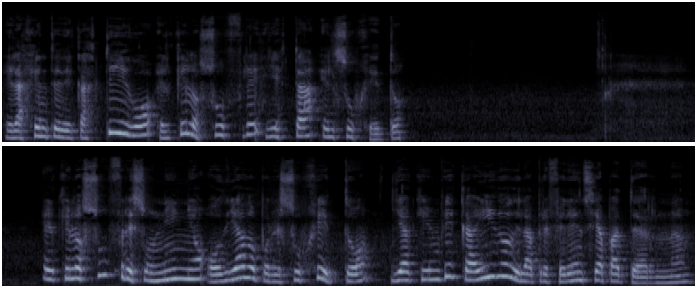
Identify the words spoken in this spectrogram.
el agente de castigo, el que lo sufre y está el sujeto. El que lo sufre es un niño odiado por el sujeto y a quien ve caído de la preferencia paterna,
